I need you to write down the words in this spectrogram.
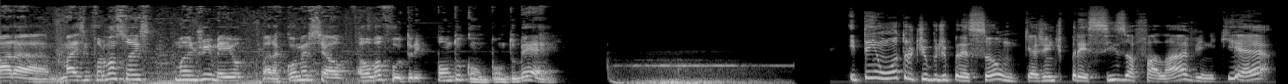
Para mais informações, mande um e-mail para comercial@futre.com.br. E tem um outro tipo de pressão que a gente precisa falar, Vini, que é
